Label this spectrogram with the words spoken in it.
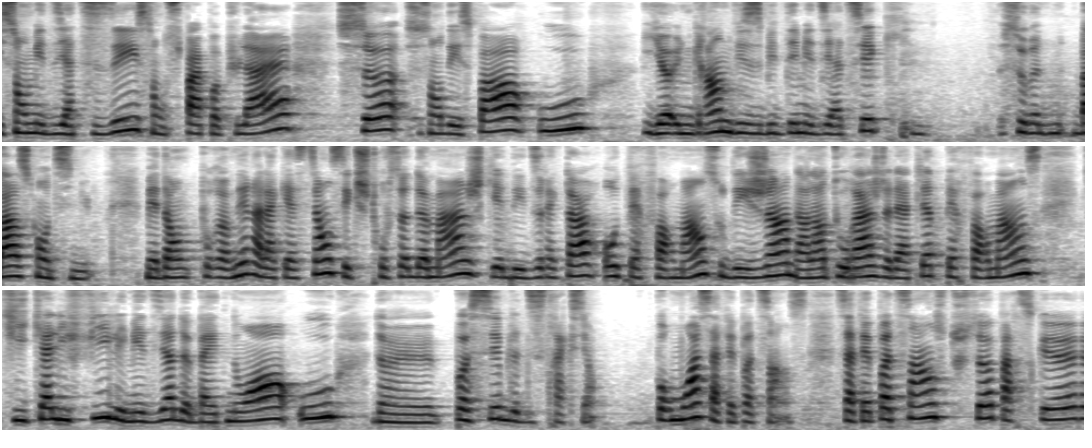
Ils sont médiatisés, ils sont super populaires. Ça, ce sont des sports où il y a une grande visibilité médiatique sur une base continue. Mais donc, pour revenir à la question, c'est que je trouve ça dommage qu'il y ait des directeurs haute performance ou des gens dans l'entourage de l'athlète performance qui qualifient les médias de bêtes noires ou d'un possible distraction. Pour moi, ça fait pas de sens. Ça fait pas de sens tout ça parce que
